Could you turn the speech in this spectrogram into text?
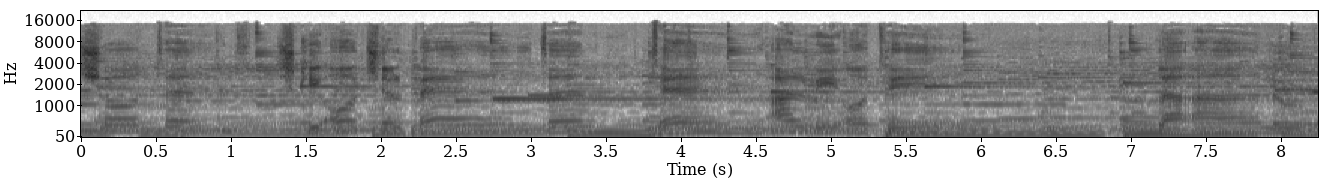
שוטט, שקיעות של פטל, תעלמי אותי לאלומות.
